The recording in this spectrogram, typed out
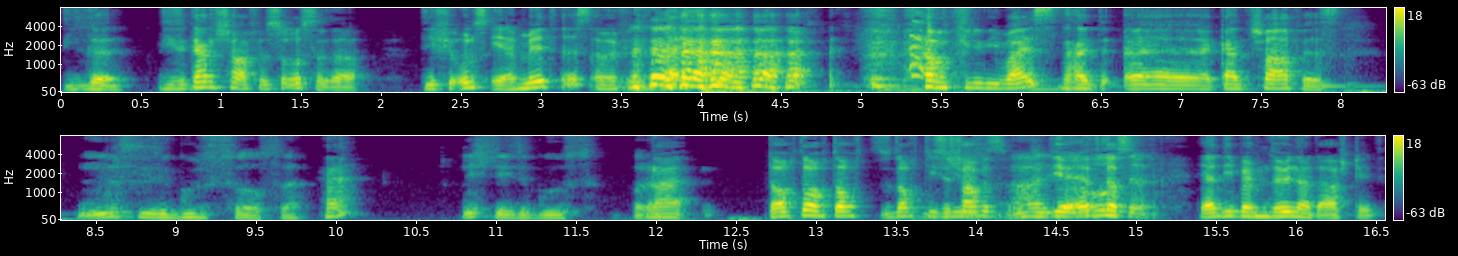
Diese, diese ganz scharfe Soße da. Die für uns eher mild ist, aber für die meisten, aber für die meisten halt äh, ganz scharf ist. Nicht diese Goose-Soße. Hä? Nicht diese Goose, oder? Na, doch, doch, doch, doch, diese scharfe Soße, Ah, die, diese öfters, ja, die beim Döner dasteht.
